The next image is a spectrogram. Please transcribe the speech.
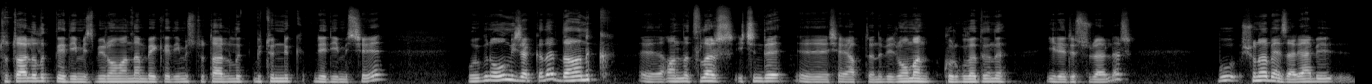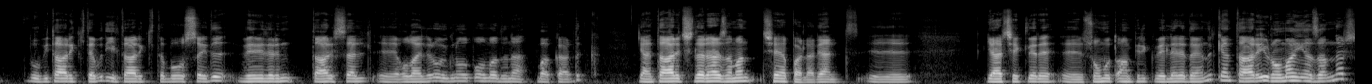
tutarlılık dediğimiz bir romandan beklediğimiz tutarlılık, bütünlük dediğimiz şeye uygun olmayacak kadar dağınık e, anlatılar içinde e, şey yaptığını, bir roman kurguladığını ileri sürerler. Bu şuna benzer. Yani bir bu bir tarih kitabı değil. Tarih kitabı olsaydı verilerin tarihsel e, olaylara uygun olup olmadığına bakardık. Yani tarihçiler her zaman şey yaparlar. Yani e, gerçeklere, e, somut ampirik verilere dayanırken tarihi roman yazanlar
